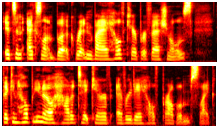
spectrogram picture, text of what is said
It's an excellent book written by healthcare professionals that can help you know how to take care of everyday health problems like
